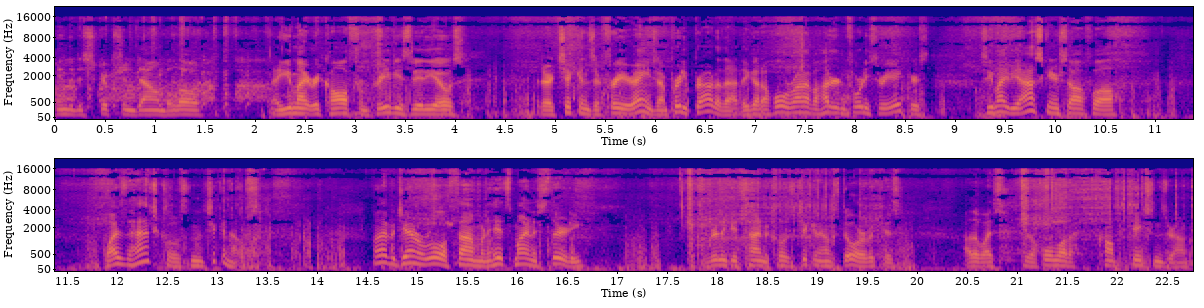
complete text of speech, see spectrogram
in the description down below. Now you might recall from previous videos that our chickens are free range. I'm pretty proud of that. They got a whole run of 143 acres. So you might be asking yourself, well, why is the hatch closed in the chicken house? Well, I have a general rule of thumb. When it hits minus 30, it's a really good time to close the chicken house door because otherwise there's a whole lot of complications around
